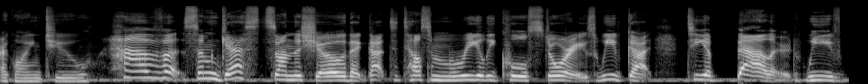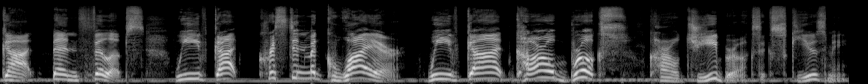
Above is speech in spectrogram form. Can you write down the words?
are going to have some guests on the show that got to tell some really cool stories. We've got Tia Ballard, we've got Ben Phillips, we've got Kristen McGuire, we've got Carl Brooks, Carl G. Brooks, excuse me.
